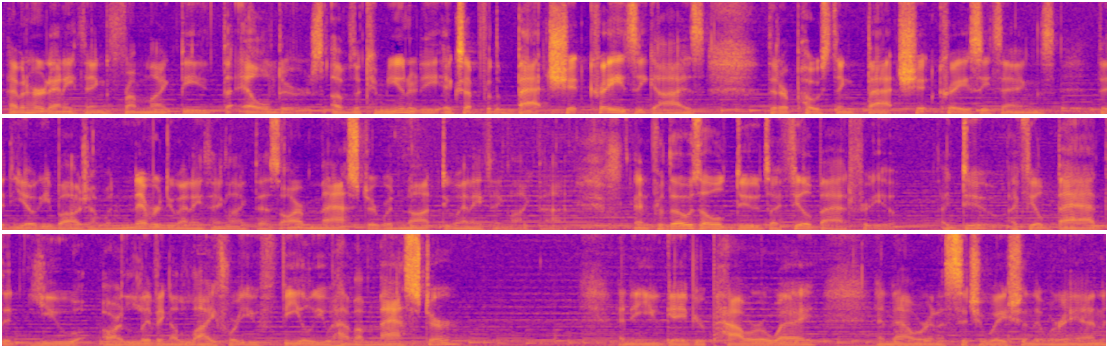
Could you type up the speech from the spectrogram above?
I haven't heard anything from like the the elders of the community, except for the batshit crazy guys that are posting batshit crazy things that Yogi Bhajan would never do anything like this. Our master would not do anything like that. And for those old dudes, I feel bad for you. I do. I feel bad that you are living a life where you feel you have a master and that you gave your power away, and now we're in a situation that we're in,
